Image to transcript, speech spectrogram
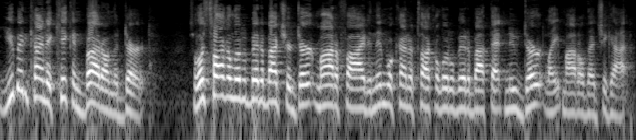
you've been kind of kicking butt on the dirt. So let's talk a little bit about your dirt modified, and then we'll kind of talk a little bit about that new dirt late model that you got.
